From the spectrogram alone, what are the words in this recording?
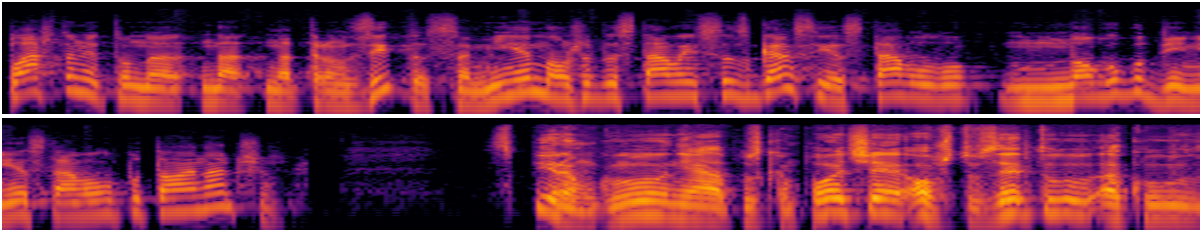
плащането на, на, на транзита самия може да става и с газ и е ставало много години, е ставало по този начин. Спирам го, няма да пускам повече. Общо взето, ако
